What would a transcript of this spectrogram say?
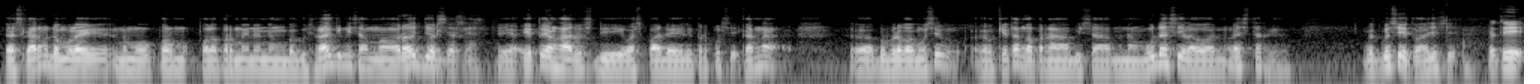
ya sekarang udah mulai nemu pola permainan yang bagus lagi nih sama Rodgers Rodgers ya. Iya, itu yang harus diwaspadai Liverpool sih karena eh, beberapa musim eh, kita nggak pernah bisa menang mudah sih lawan Leicester gitu. Menurut gue sih itu aja sih. Berarti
